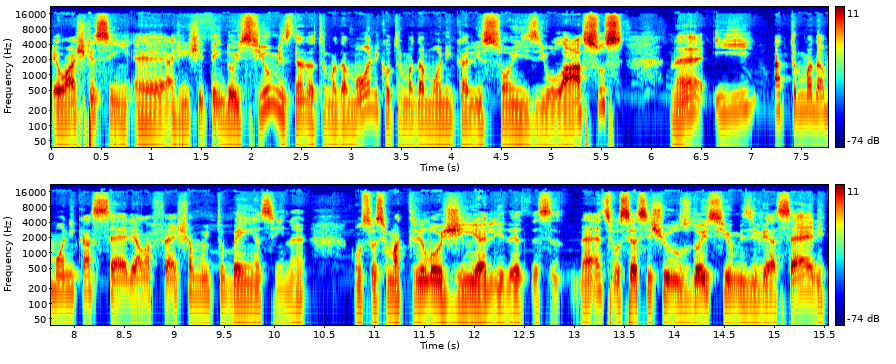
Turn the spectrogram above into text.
Eu acho que assim, é, a gente tem dois filmes, né, da Turma da Mônica, o Turma da Mônica Lições e o Laços, né? E a Turma da Mônica série, ela fecha muito bem, assim, né? Como se fosse uma trilogia ali, de- desse, né? Se você assistir os dois filmes e ver a série,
